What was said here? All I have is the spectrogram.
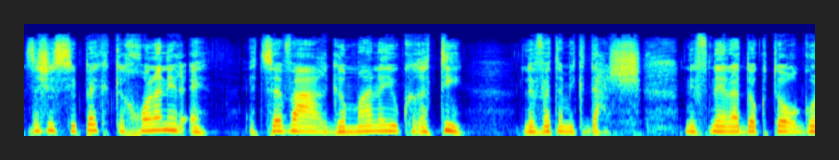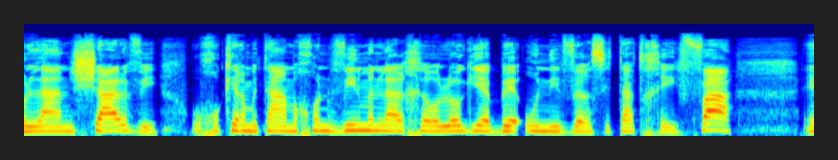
זה שסיפק ככל הנראה את צבע הארגמן היוקרתי לבית המקדש. נפנה לדוקטור גולן שלוי, הוא חוקר מטעם מכון זינמן לארכיאולוגיה באוניברסיטת חיפה, אה,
